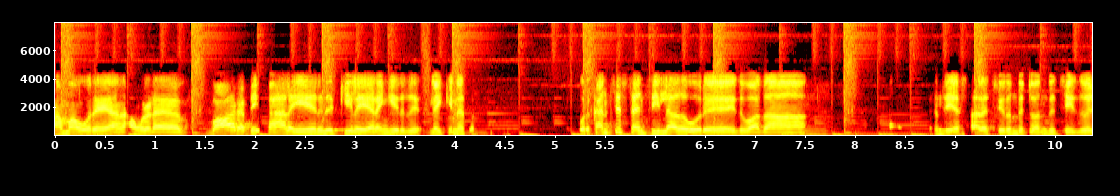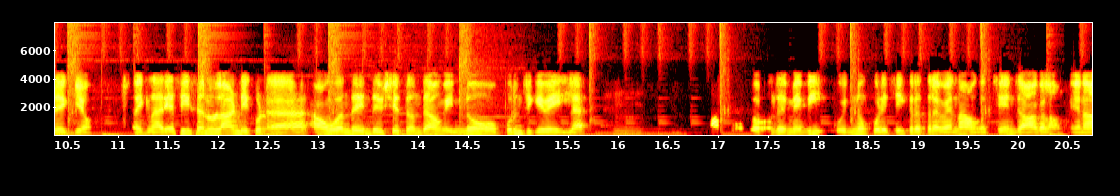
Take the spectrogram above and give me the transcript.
ஆமா ஒரு அவங்களோட பார் அப்படியே மேல ஏறுது கீழே இறங்கிருது. லைக் என்ன ஒரு கன்சிஸ்டன்சி இல்லாத ஒரு இதுவா தான் எஸ்ஆர்எஸ் இருந்துட்டு வந்துச்சு இது வரைக்கும். லைக் நிறைய சீசன் உள்ளாண்டி கூட அவங்க வந்து இந்த விஷயத்த வந்து அவங்க இன்னும் புரிஞ்சிக்கவே இல்லை. இப்போ வந்து மேபி இன்னும் கூடிய சீக்கிரத்துல வேணா அவங்க சேஞ்ச் ஆகலாம். ஏன்னா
